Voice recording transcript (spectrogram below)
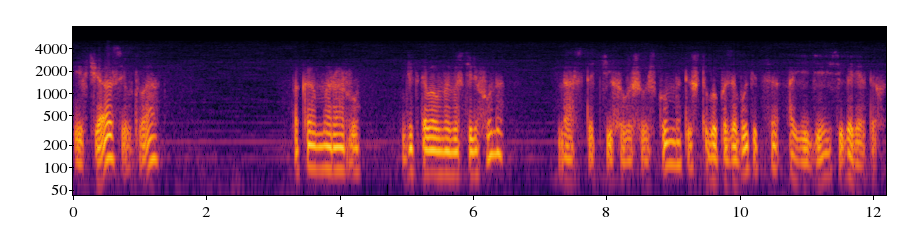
И в час, и в два. Пока Марару диктовал номер телефона, Наста тихо вышел из комнаты, чтобы позаботиться о еде и сигаретах.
